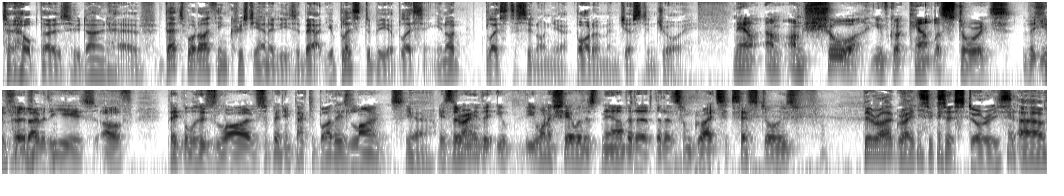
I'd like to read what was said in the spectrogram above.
to help those who don't have, that's what I think Christianity is about. You're blessed to be a blessing. You're not blessed to sit on your bottom and just enjoy. Now, um, I'm sure you've got countless stories that you've heard over the years of people whose lives have been impacted by these loans. Yeah. Is there any that you, you want to share with us now that are, that are some great success stories? From- there are great success stories. Um,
